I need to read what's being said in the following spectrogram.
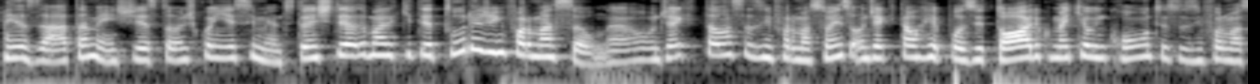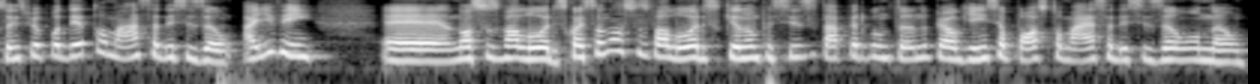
Exatamente, gestão de conhecimento. Então, a gente tem uma arquitetura de informação, né? Onde é que estão essas informações? Onde é que está o repositório? Como é que eu encontro essas informações para eu poder tomar essa decisão? Aí vem é, nossos valores. Quais são nossos valores que eu não preciso estar perguntando para alguém se eu posso tomar essa decisão ou não.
